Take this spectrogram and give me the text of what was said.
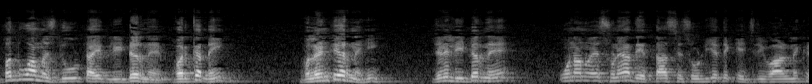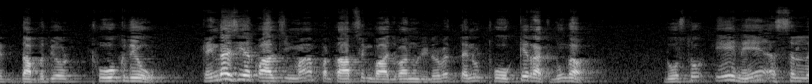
ਬੰਧੂਆ ਮਜ਼ਦੂਰ ਟਾਈਪ ਲੀਡਰ ਨੇ ਵਰਕਰ ਨਹੀਂ ਵਲੰਟੀਅਰ ਨਹੀਂ, ਜਿਹੜੇ ਲੀਡਰ ਨੇ, ਉਹਨਾਂ ਨੂੰ ਇਹ ਸੁਣਿਆ ਦਿੱਤਾ ਸਿਸੋਡੀਆ ਤੇ ਕੇਜਰੀਵਾਲ ਨੇ ਕਿ ਦੱਬ ਦਿਓ, ਠੋਕ ਦਿਓ। ਕਹਿੰਦਾ ਸੀ ਹਰਪਾਲ ਚੀਮਾ, ਪ੍ਰਤਾਪ ਸਿੰਘ ਬਾਜਵਾ ਨੂੰ ਲੀਡਰ ਵਿੱਚ, ਤੈਨੂੰ ਠੋਕ ਕੇ ਰੱਖ ਦੂੰਗਾ। ਦੋਸਤੋ, ਇਹ ਨੇ ਅਸਲ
